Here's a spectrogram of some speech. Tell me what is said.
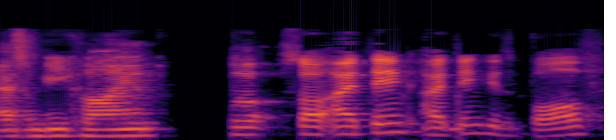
SMB client? So, so I think I think it's both.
